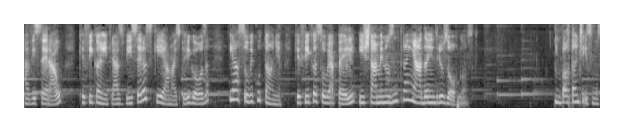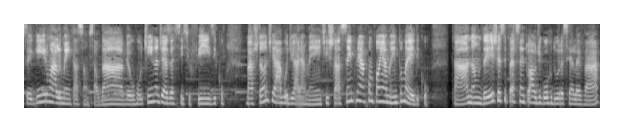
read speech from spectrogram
a visceral, que fica entre as vísceras, que é a mais perigosa, e a subcutânea, que fica sobre a pele e está menos entranhada entre os órgãos. Importantíssimo seguir uma alimentação saudável, rotina de exercício físico, bastante água diariamente, estar sempre em acompanhamento médico, tá? Não deixe esse percentual de gordura se elevar,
